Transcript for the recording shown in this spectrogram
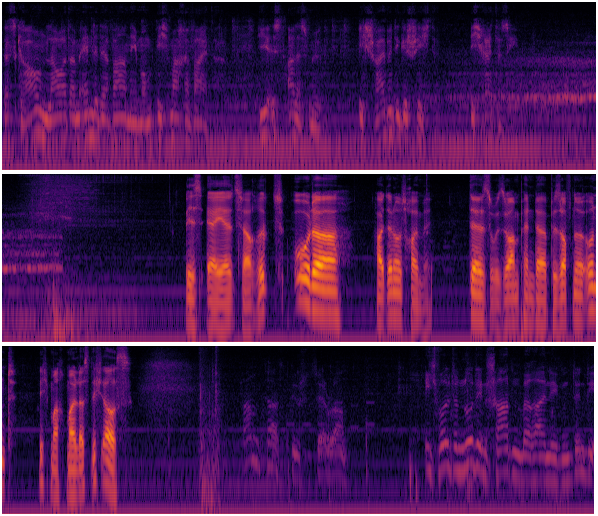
Das Grauen lauert am Ende der Wahrnehmung. Ich mache weiter. Hier ist alles möglich. Ich schreibe die Geschichte. Ich rette sie. Ist er jetzt verrückt oder hat er nur Träume? Der ist sowieso am Pennen, der Besoffene und ich mach mal das Licht aus. Ich wollte nur den Schaden bereinigen, denn die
